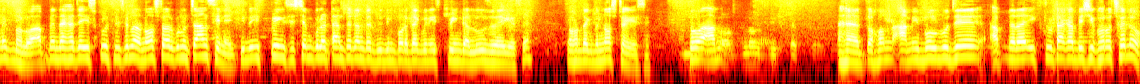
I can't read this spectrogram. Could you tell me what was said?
অনেক ভালো। আপনি দেখা যায় স্ক্রু সিস্টেমটা নষ্ট হওয়ার কোনো চান্সই নেই। কিন্তু স্প্রিং সিস্টেমগুলো টানতে টানতে দুদিন পরে দেখবেন স্প্রিংটা লুজ হয়ে গেছে। তখন দেখবেন নষ্ট হয়ে গেছে। তো আমি হ্যাঁ তখন আমি বলব যে আপনারা একটু টাকা বেশি খরচ হলেও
